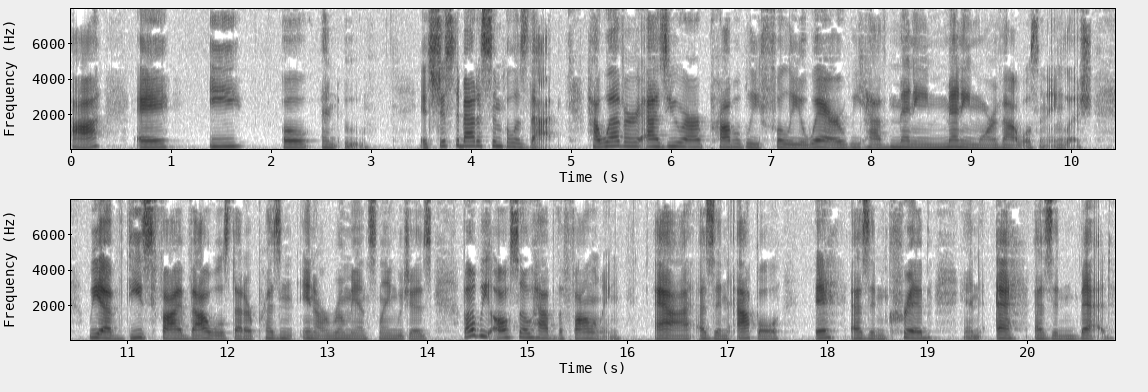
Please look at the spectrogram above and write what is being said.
A, E, I, O, and U. It's just about as simple as that. However, as you are probably fully aware, we have many, many more vowels in English. We have these five vowels that are present in our Romance languages, but we also have the following A as in apple, I as in crib, and Eh as in bed.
